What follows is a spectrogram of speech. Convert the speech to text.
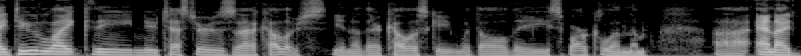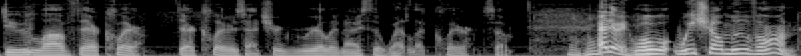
I do like the new Testors uh, colors, you know, their color scheme with all the sparkle in them. Uh, and I do love their clear. Their clear is actually really nice, the wet look clear. So, anyway, well, we shall move on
